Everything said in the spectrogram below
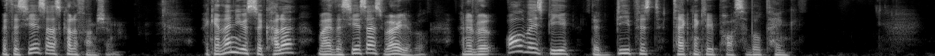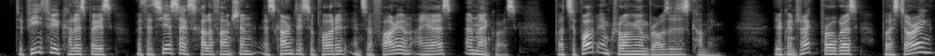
with the CSS color function. I can then use the color via the CSS variable, and it will always be the deepest technically possible pink. The P3 color space with the CSS color function is currently supported in Safari on iOS and macOS, but support in Chromium browsers is coming. You can track progress by storing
